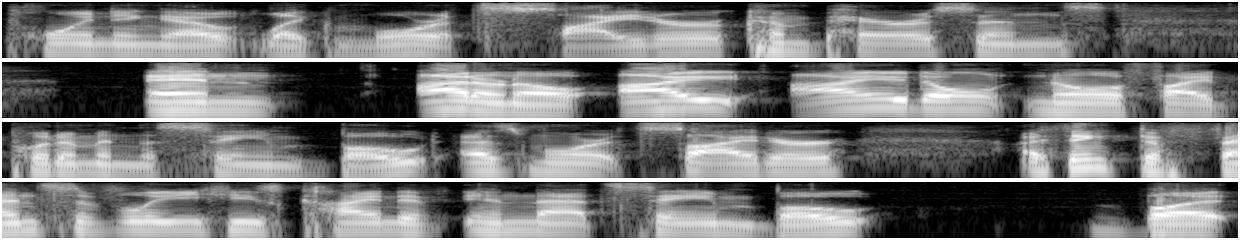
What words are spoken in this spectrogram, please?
pointing out like Moritz Seider comparisons and I don't know. I I don't know if I'd put him in the same boat as Moritz Seider. I think defensively he's kind of in that same boat, but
